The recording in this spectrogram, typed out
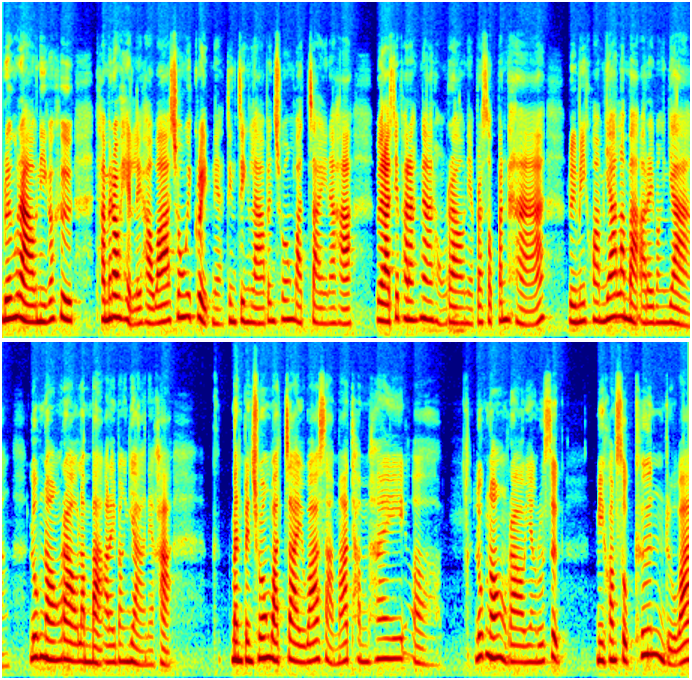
เรื่องราวนี้ก็คือทำให้เราเห็นเลยค่ะว่าช่วงวิกฤตเนี่ยจริง ๆ แล้วเป็นช่วงวัดใจนะคะ เวลาที่พนักงานของเราเนี่ยประสบปัญหา หรือมีความยากลำบากอะไรบางอย่าง ลูกน้องเราลำบากอะไรบางอย่างเนี่ยค่ะมันเป็นช่วงวัดใจว่าสามารถทำให้ลูกน้องของเรายังรู้สึกมีความสุขขึ้นหรือว่า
